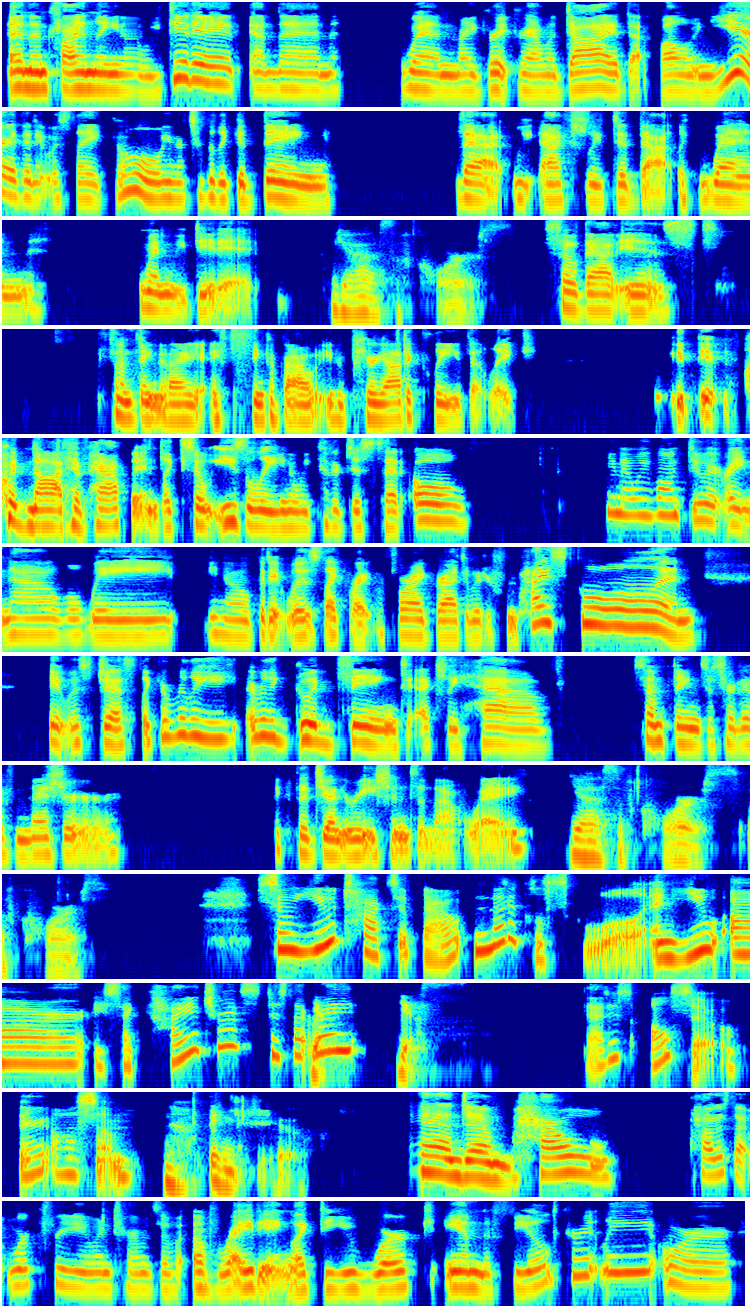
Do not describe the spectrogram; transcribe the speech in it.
And then finally, you know, we did it, and then when my great grandma died that following year, then it was like, oh, you know, it's a really good thing that we actually did that, like when when we did it. Yes, of course. So that is something that I, I think about, you know, periodically that like it, it could not have happened like so easily. You know, we could have just said, oh, you know, we won't do it right now. We'll wait, you know, but it was like right before I graduated from high school. And it was just like a really, a really good thing to actually have something to sort of measure like the generations in that way. Yes, of course. Of course. So you talked about medical school and you are a psychiatrist, is that yes. right? Yes. That is also very awesome. Thank you. And um, how how does that work for you in terms of, of writing? Like, do you work in the field currently, or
